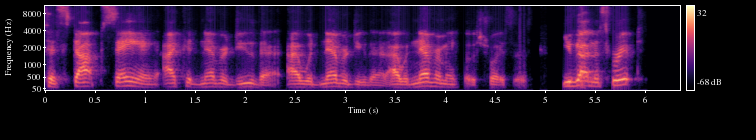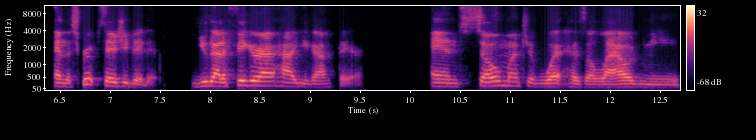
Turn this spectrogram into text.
To stop saying i could never do that. I would never do that. I would never make those choices. You've gotten a script and the script says you did it. You got to figure out how you got there. And so much of what has allowed me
